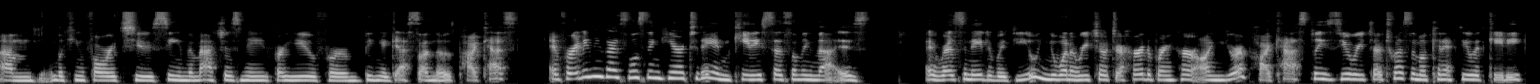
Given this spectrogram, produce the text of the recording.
um, looking forward to seeing the matches made for you for being a guest on those podcasts. And for any of you guys listening here today, and Katie says something that is it resonated with you and you want to reach out to her to bring her on your podcast, please do reach out to us and we'll connect you with Katie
